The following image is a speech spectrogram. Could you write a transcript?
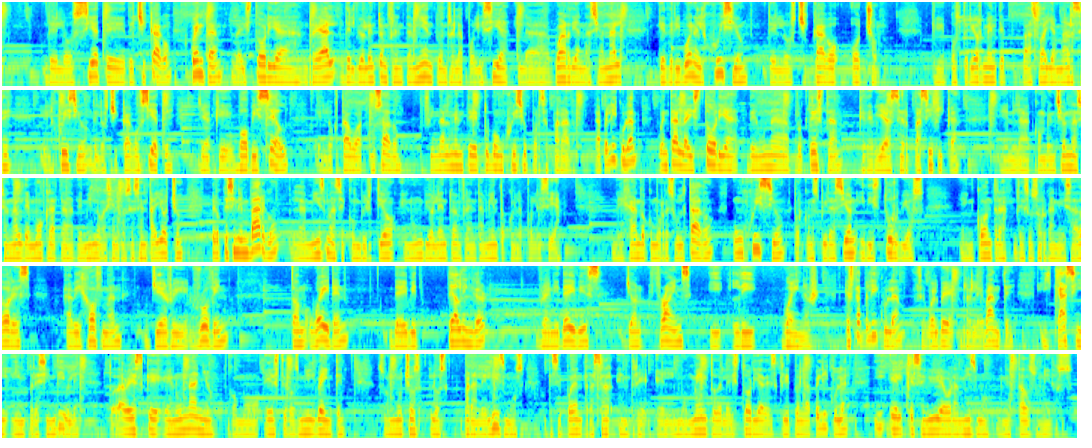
de los siete de Chicago cuenta la historia real del violento enfrentamiento entre la policía y la Guardia Nacional que derivó en el juicio de los Chicago 8, que posteriormente pasó a llamarse el juicio de los Chicago 7, ya que Bobby Sell, el octavo acusado, finalmente tuvo un juicio por separado. La película cuenta la historia de una protesta que debía ser pacífica en la Convención Nacional Demócrata de 1968, pero que sin embargo la misma se convirtió en un violento enfrentamiento con la policía, dejando como resultado un juicio por conspiración y disturbios en contra de sus organizadores, Abby Hoffman, Jerry Rubin, Tom Wayden, David Dellinger, Rennie Davis, John Freins y Lee Weiner. Esta película se vuelve relevante y casi imprescindible toda vez que en un año como este 2020 son muchos los paralelismos que se pueden trazar entre el momento de la historia descrito en la película y el que se vive ahora mismo en Estados Unidos.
